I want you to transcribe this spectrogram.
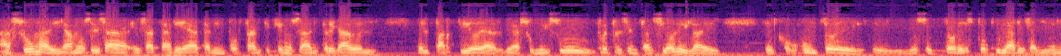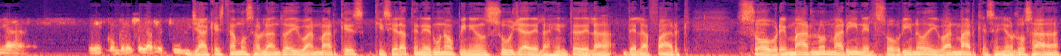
asuma, digamos, esa, esa tarea tan importante que nos ha entregado el, el partido de, de asumir su representación y la del el conjunto de, de los sectores populares allí en, la, en el Congreso de la República. Ya que estamos hablando de Iván Márquez, quisiera tener una opinión suya de la gente de la, de la FARC sobre Marlon Marín, el sobrino de Iván Márquez, señor Lozada,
